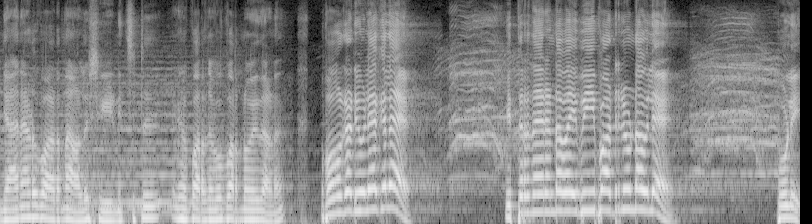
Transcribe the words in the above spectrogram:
ഞാനാണ് പാടുന്ന ആൾ ക്ഷീണിച്ചിട്ട് ഞാൻ പറഞ്ഞപ്പോ പറഞ്ഞു പോയതാണ്. അപ്പൊ നമുക്ക് അടിപൊളിയാക്കല്ലേ? ഇത്ര നേരം വൈബ് ഈ പാട്ടിനുണ്ടാവില്ലേ പുളി.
